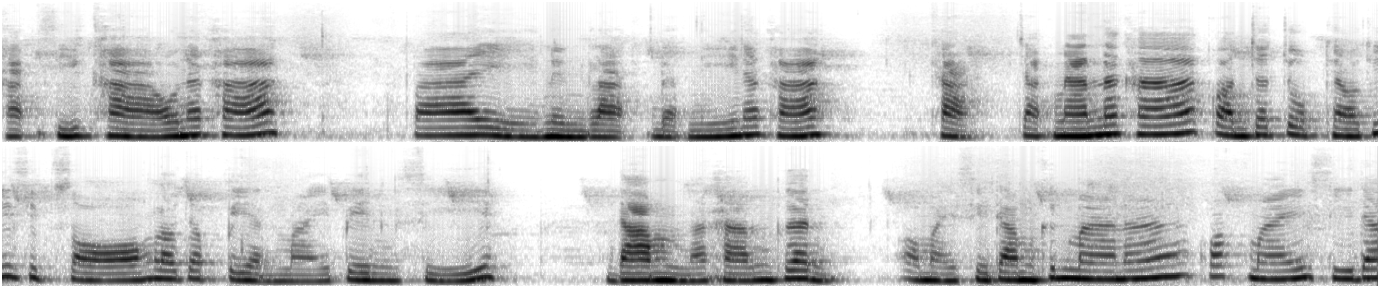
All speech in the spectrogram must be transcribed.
ถักสีขาวนะคะ ไปหนึ่งหลักแบบนี้นะคะค่ะ จากนั้นนะคะก่อนจะจบแถวที่สิบสองเราจะเปลี่ยนไหมเป็นสีดำนะคะเพื่อนๆเอาไหมสีดำขึ้นมานะ ควักไหมสีด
